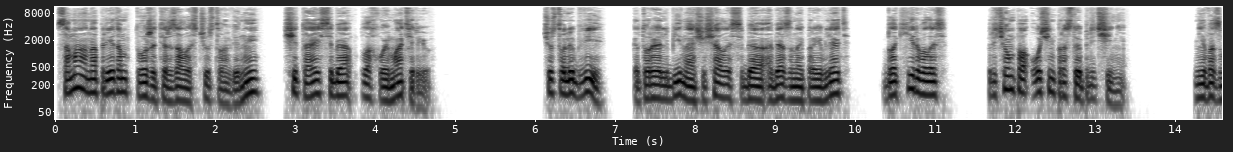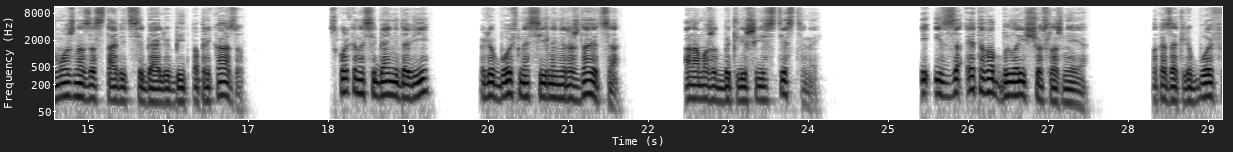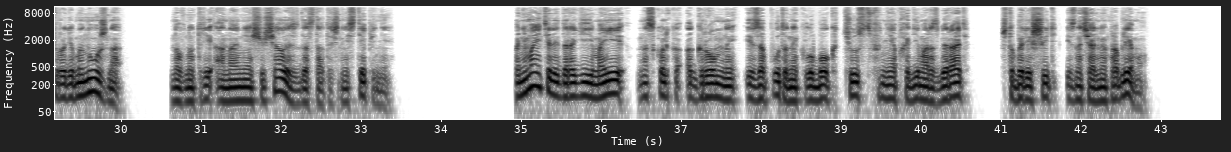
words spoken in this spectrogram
Сама она при этом тоже терзалась чувством вины, считая себя плохой матерью. Чувство любви, которое Альбина ощущала себя обязанной проявлять, блокировалось, причем по очень простой причине невозможно заставить себя любить по приказу. Сколько на себя не дави, любовь насильно не рождается. Она может быть лишь естественной. И из-за этого было еще сложнее. Показать любовь вроде бы нужно, но внутри она не ощущалась в достаточной степени. Понимаете ли, дорогие мои, насколько огромный и запутанный клубок чувств необходимо разбирать, чтобы решить изначальную проблему?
